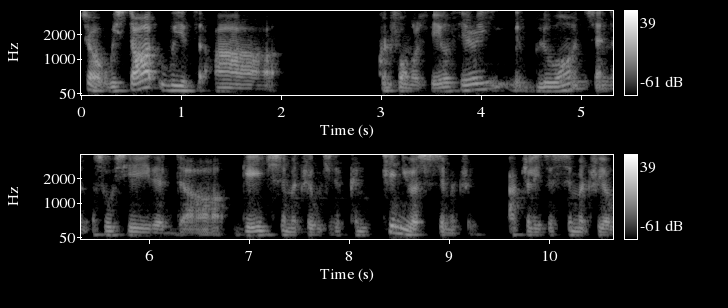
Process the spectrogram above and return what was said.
So we start with uh, conformal field theory with gluons and associated uh, gauge symmetry, which is a continuous symmetry. Actually, it's a symmetry of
